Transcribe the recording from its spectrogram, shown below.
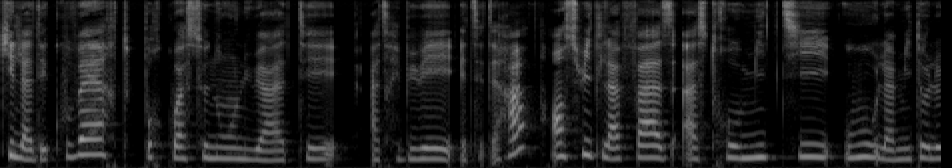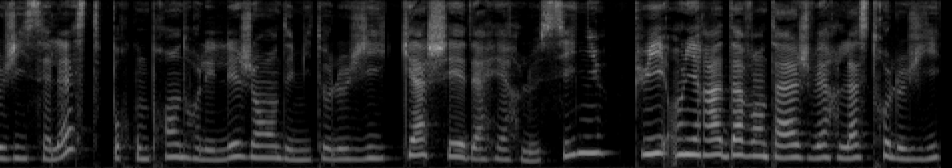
qui l'a découverte, pourquoi ce nom lui a été attribué, etc. Ensuite, la phase astromythie ou la mythologie céleste pour comprendre les légendes et mythologies cachées derrière le signe. Puis on ira davantage vers l'astrologie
